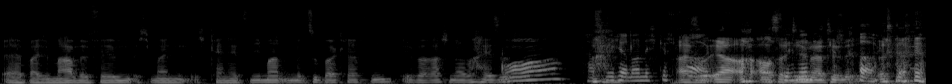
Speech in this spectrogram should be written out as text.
äh, bei den Marvel-Filmen, ich meine, ich kenne jetzt niemanden mit Superkräften, überraschenderweise. Oh, hast mich ja noch nicht gefragt. Also ja, außer dir natürlich.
